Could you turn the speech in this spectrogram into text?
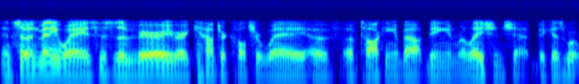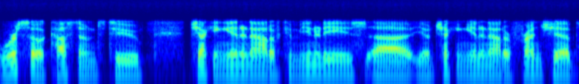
and so in many ways, this is a very, very counterculture way of, of talking about being in relationship because we're, we're so accustomed to checking in and out of communities, uh, you know, checking in and out of friendships,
